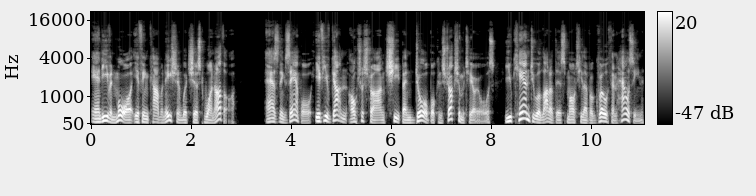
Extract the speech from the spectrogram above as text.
and even more if in combination with just one other. As an example, if you've gotten ultra strong, cheap, and durable construction materials, you can do a lot of this multi level growth and housing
